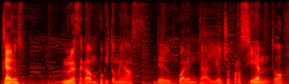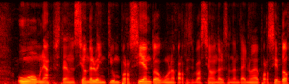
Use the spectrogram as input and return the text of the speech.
Claro, Lula sacaba un poquito menos del 48%, hubo una abstención del 21%, hubo una participación del 79%,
